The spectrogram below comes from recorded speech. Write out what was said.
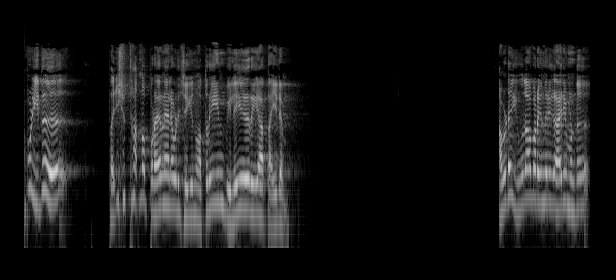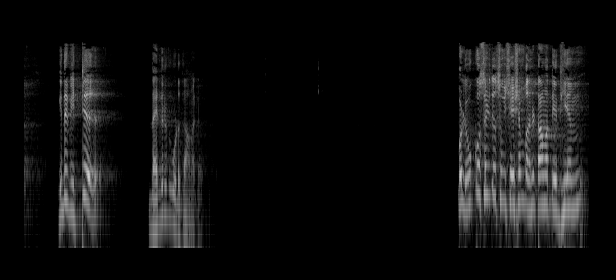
അപ്പോൾ ഇത് പരിശുദ്ധാത്മ പ്രേരണയിൽ അവൾ ചെയ്യുന്നു. അത്രയും വിലയേറിയ തൈലം. അവിടെ യൂത പറയുന്നൊരു കാര്യമുണ്ട്. ഇത് വിറ്റ് ദരിദ്രർക്ക് കൊടുക്കാമല്ലോ. അപ്പോൾ ലൂക്കോസ് എഴുതിയ സുവിശേഷം പതിനെട്ടാമത്തെ അധ്യയം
